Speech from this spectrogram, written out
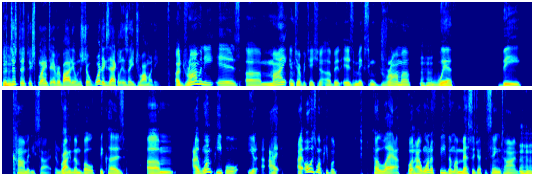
Mm-hmm. Just to explain to everybody on the show, what exactly is a dramedy? A dramedy is uh, my interpretation of it is mixing drama Mm-hmm. with the comedy side and Right. bringing them both because um, I want people. You know, I I always want people to laugh, but Mm. I want to feed them a message at the same time. Mm-hmm.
